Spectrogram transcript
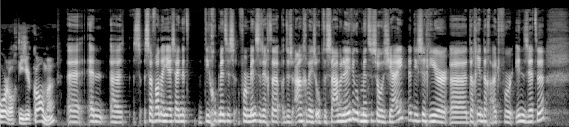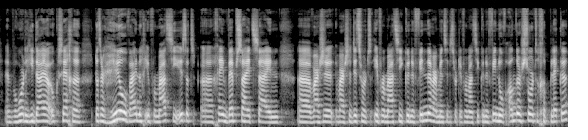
oorlog die hier komen. Uh, en uh, Savannah, jij zei net, die groep mensen is voor mensenrechten dus aangewezen op de samenleving. Op mensen zoals jij, hè, die zich hier uh, dag in dag uit voor inzetten. En we hoorden Hidaya ook zeggen dat er heel weinig informatie is. Dat uh, geen websites zijn uh, waar, ze, waar ze dit soort informatie kunnen vinden. Waar mensen dit soort informatie kunnen vinden. Of andersoortige plekken.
